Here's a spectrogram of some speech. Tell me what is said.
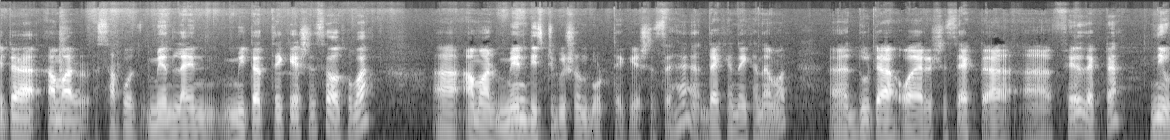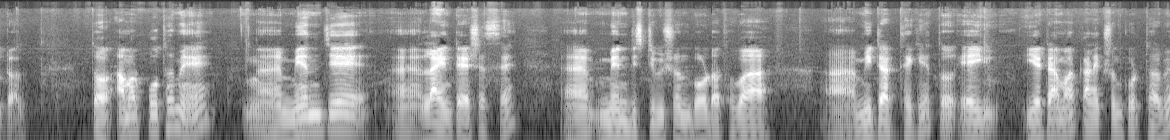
এটা আমার সাপোজ মেন লাইন মিটার থেকে এসেছে অথবা আমার মেন ডিস্ট্রিবিউশন বোর্ড থেকে এসেছে। হ্যাঁ দেখেন এখানে আমার দুটা ওয়্যার এসেছে, একটা ফেজ একটা নিউট্রাল তো আমার প্রথমে মেন যে লাইনটা এসেছে মেন ডিস্ট্রিবিউশন বোর্ড অথবা মিটার থেকে। তো এই ইয়েটা আমার কানেকশন করতে হবে।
